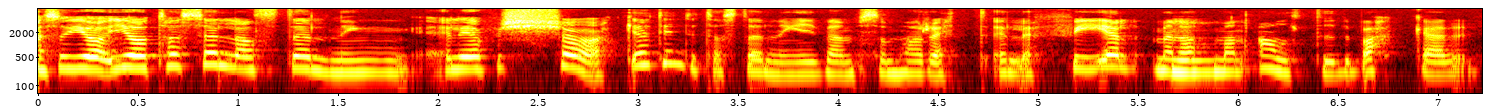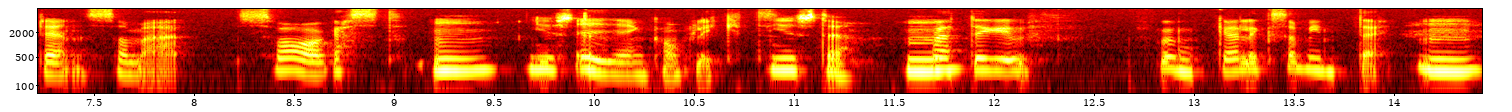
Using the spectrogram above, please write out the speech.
Alltså jag, jag tar sällan ställning, eller jag försöker att inte ta ställning i vem som har rätt eller fel, men Mm. att man alltid backar den som är svagast Mm. I en konflikt. Just det. För Mm. att det funkar liksom inte. Mm.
